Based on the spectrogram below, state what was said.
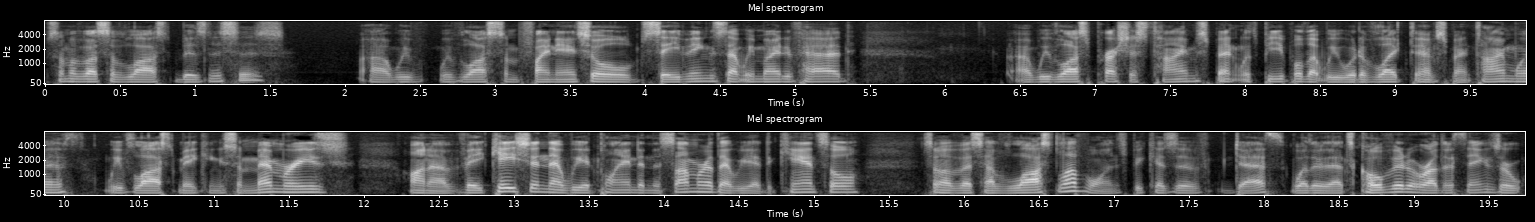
some of us have lost businesses. Uh, we've we've lost some financial savings that we might have had. Uh, we've lost precious time spent with people that we would have liked to have spent time with. We've lost making some memories on a vacation that we had planned in the summer that we had to cancel. Some of us have lost loved ones because of death, whether that's COVID or other things, or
